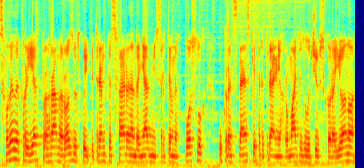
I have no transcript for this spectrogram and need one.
Схвалили проєкт програми розвитку і підтримки сфери надання адміністративних послуг у Красненській територіальній громаді Золочівського району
